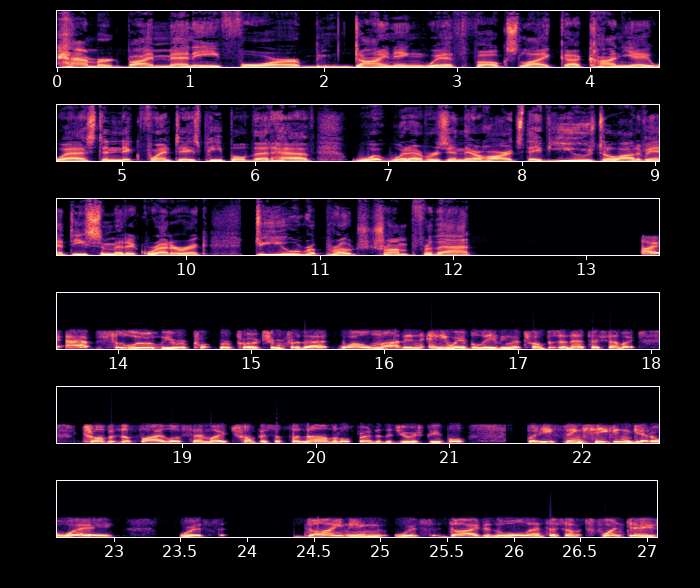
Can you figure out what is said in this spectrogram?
hammered by many for dining with folks like uh, Kanye West and Nick Fuentes, people that have wh- whatever's in their hearts. They've used a lot of anti-Semitic rhetoric. Do you reproach Trump for that? I absolutely rep- reproach him for that, while not in any way believing that Trump is an anti-Semite. Trump is a philo-Semite. Trump is a phenomenal friend of the Jewish people, but he thinks he can get away with dining with dyed-in-the-wool anti-Semites. Fuentes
